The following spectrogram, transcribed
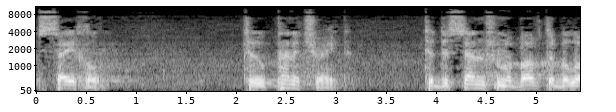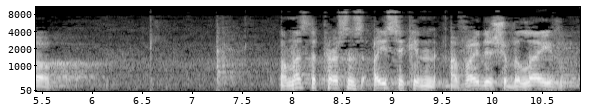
seichel to penetrate, to descend from above to below unless the person's Isaac in Avodah Shabbalayv,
